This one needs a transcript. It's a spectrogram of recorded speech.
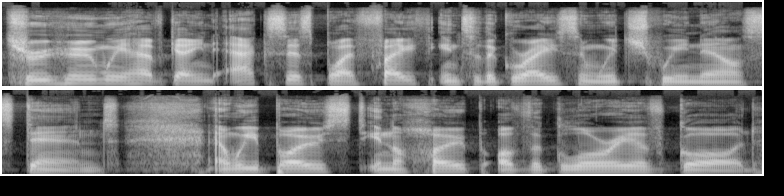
through whom we have gained access by faith into the grace in which we now stand. And we boast in the hope of the glory of God.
